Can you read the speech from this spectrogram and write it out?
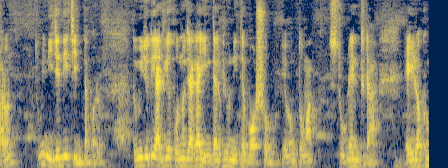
কারণ তুমি নিজে দিয়ে চিন্তা করো। তুমি যদি আজকে কোনো জায়গায় ইন্টারভিউ নিতে বসো এবং তোমার স্টুডেন্টরা এই রকম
